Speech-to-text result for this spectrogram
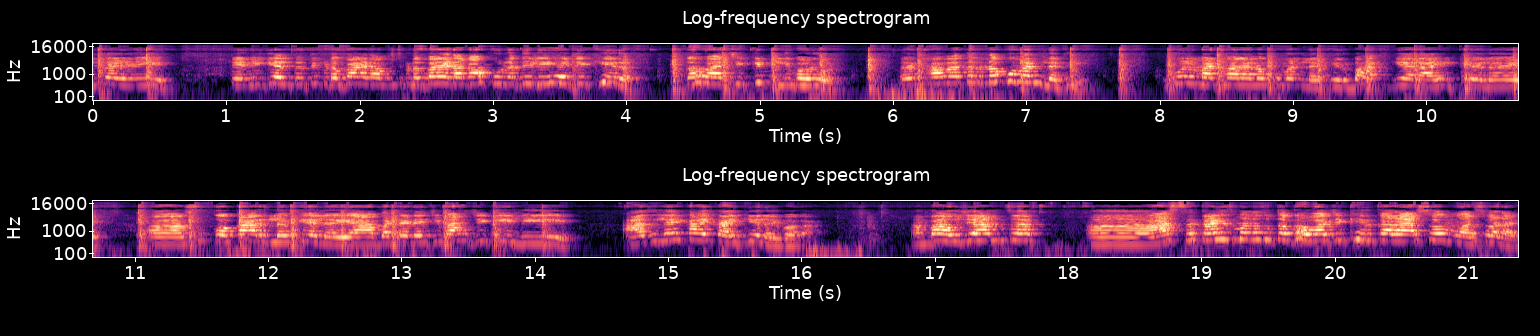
भज्याचा तळली त्यांनी गेलत तिकडं बायडा तिकडं बायडा काकून दिली ह्याची खीर गव्हाची किटली भरून. तर खावा तर नको म्हणलं ती. गुळमाट मला नको म्हणलं खीर. भात केला हे केलंय सुक कारलं केलंय या बटाट्याची भाजी केली. आज लय काय काय केलंय बघा. भाऊजी आमचं आज सकाळीच म्हणत होतं गव्हाची खीर करा सोमवार सोडाय.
